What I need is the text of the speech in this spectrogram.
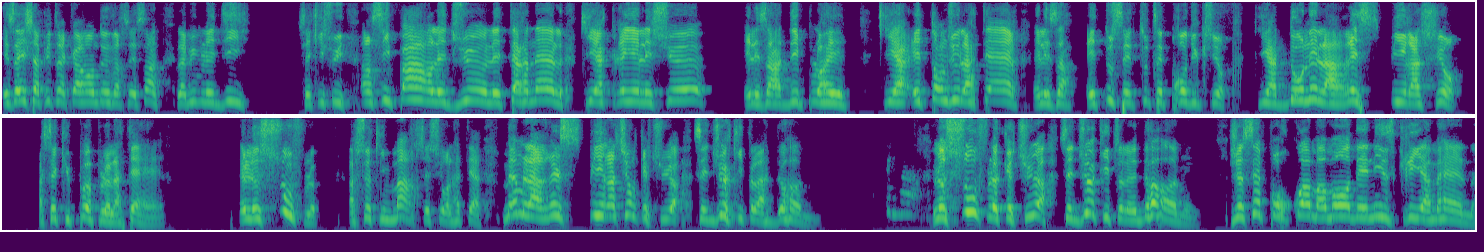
Ésaïe chapitre 42, verset 5, la Bible dit, c'est qui suit, ainsi parle Dieu l'Éternel qui a créé les cieux et les a déployés, qui a étendu la terre et les a et toutes ces, toutes ces productions, qui a donné la respiration à ceux qui peuplent la terre et le souffle à ceux qui marchent sur la terre. Même la respiration que tu as, c'est Dieu qui te la donne. Le souffle que tu as, c'est Dieu qui te le donne. Je sais pourquoi maman Denise crie Amen.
